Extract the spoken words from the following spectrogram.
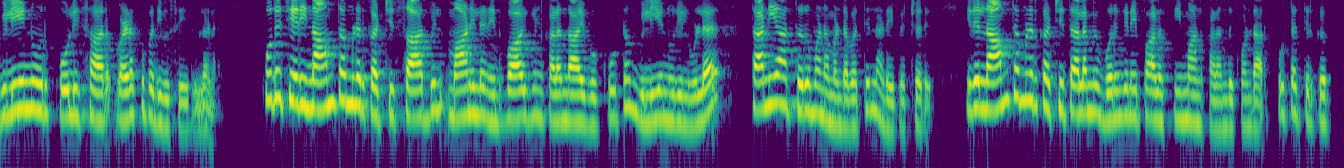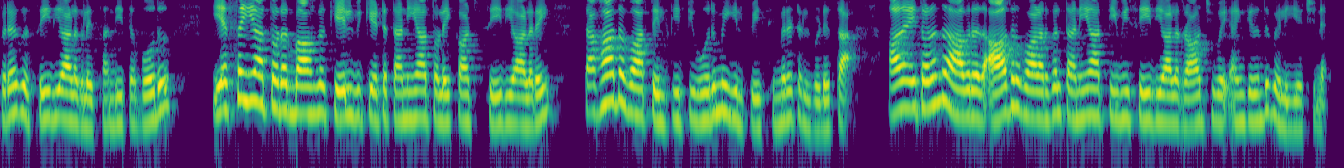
விளியனூர் போலீசார் வழக்கு பதிவு செய்துள்ளனர். புதுச்சேரி நாம் தமிழர் கட்சி சார்பில் மாநில நிர்வாகியின் கலந்தாய்வு கூட்டம் வில்லியனூரில் உள்ள தனியார் திருமண மண்டபத்தில் நடைபெற்றது. இதில் நாம் தமிழர் கட்சி தலைமை ஒருங்கிணைப்பாளர் சீமான் கலந்து கொண்டார். கூட்டத்திற்கு பிறகு செய்தியாளர்களை சந்தித்த போது எஸ்ஐஆர் தொடர்பாக கேள்வி கேட்ட தனியார் தொலைக்காட்சி செய்தியாளரை தகாத வார்த்தையில் தீட்டி ஒருமையில் பேசி மிரட்டல் விடுத்தார். அதனைத் தொடர்ந்து அவரது ஆதரவாளர்கள் தனியார் டிவி செய்தியாளர் ராஜுவை அங்கிருந்து வெளியேற்றினர்.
